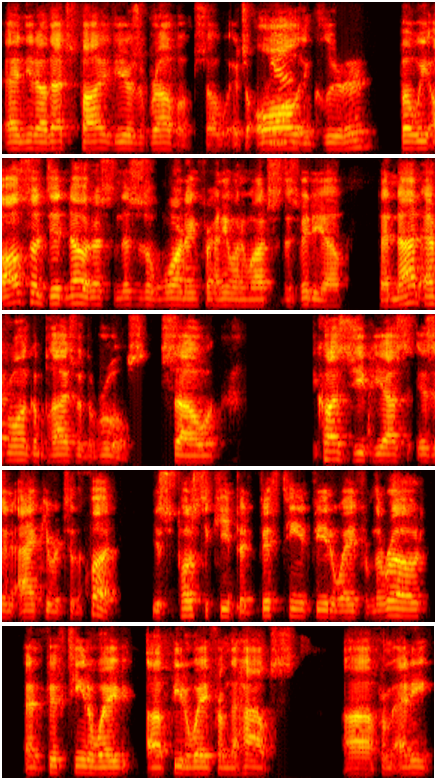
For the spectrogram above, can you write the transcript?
And, you know, that's five years of problems. So it's all yeah. included. But we also did notice, and this is a warning for anyone who watches this video, that not everyone complies with the rules. So because GPS isn't accurate to the foot, you're supposed to keep it 15 feet away from the road and 15 away uh, feet away from the house, uh, from any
